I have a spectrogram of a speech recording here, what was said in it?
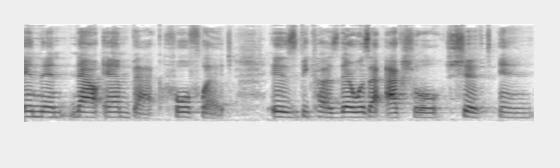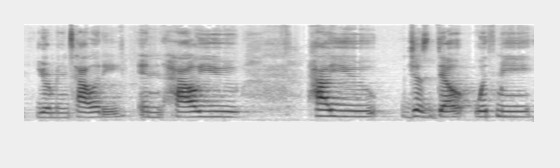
and then now am back full fledged is because there was an actual shift in your mentality and how you how you just dealt with me.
